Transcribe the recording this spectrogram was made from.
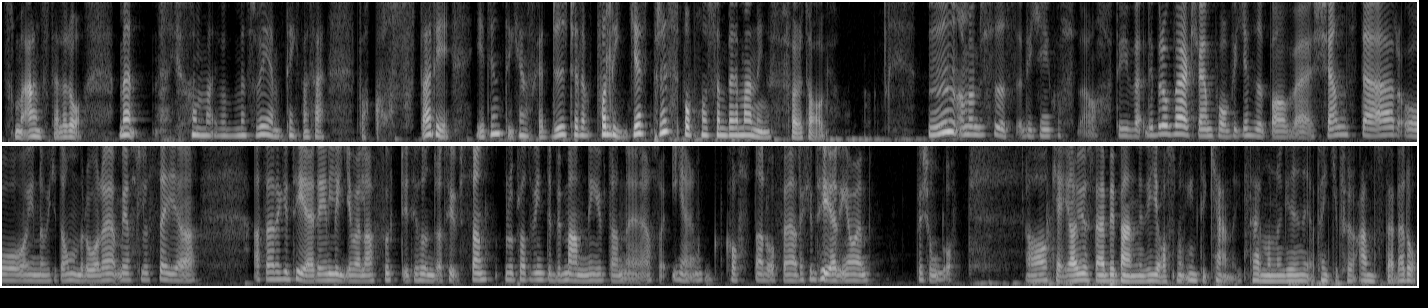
som anställd då. Men, ja, men så är, tänker man så här, vad kostar det? Är det inte ganska dyrt? Eller vad ligger ett pris på hos en bemanningsföretag? Mm, ja, men precis. Det kan ju kosta. Oh, det, det beror verkligen på vilken typ av eh, tjänst det är och inom vilket område. Men jag skulle säga att en rekrytering ligger mellan 40 till 100 000. Och då pratar vi inte bemanning utan eh, alltså en kostnad då för en rekrytering av en person då. Ja, okej. Okay. Ja, just den här bemanning, det är jag som inte kan terminologin. Jag tänker för att anställa då.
